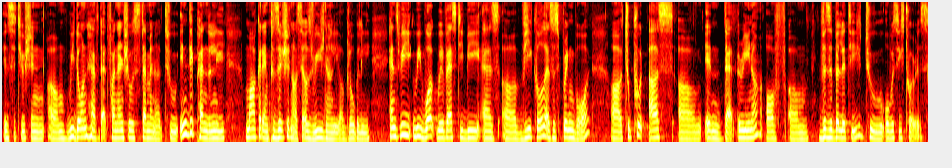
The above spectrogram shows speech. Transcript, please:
institution, um, we don't have that financial stamina to independently market and position ourselves regionally or globally. Hence, we, we work with STB as a vehicle, as a springboard, uh, to put us um, in that arena of um, visibility to overseas tourists.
